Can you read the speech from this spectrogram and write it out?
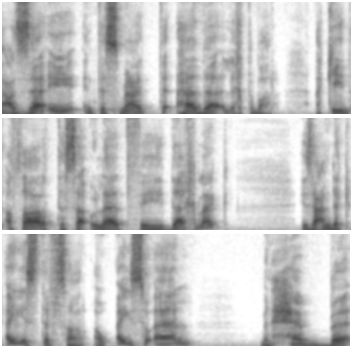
أعزائي أنت سمعت هذا الاختبار. أكيد أثار تساؤلات في داخلك. إذا عندك أي استفسار أو أي سؤال بنحب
